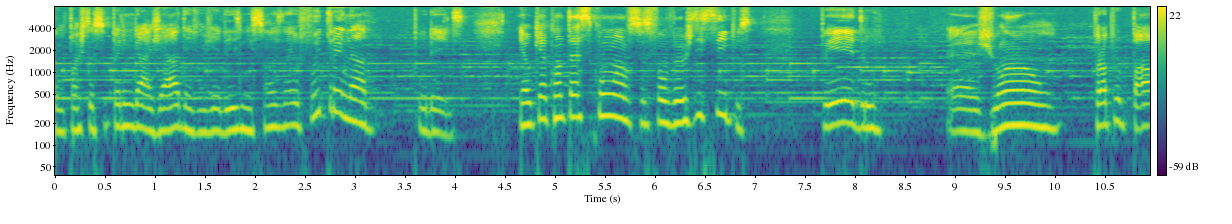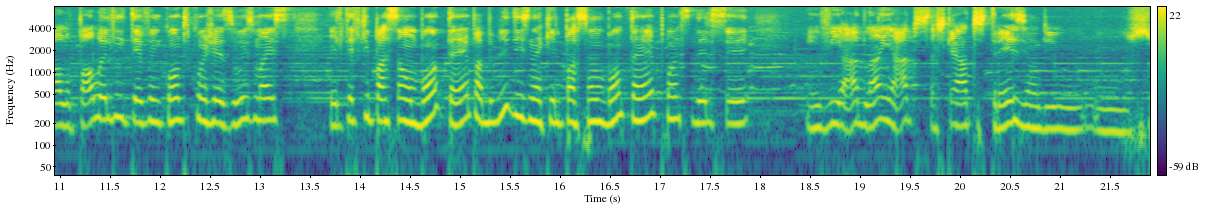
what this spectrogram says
um pastor super engajado em evangelismo, missões, né? eu fui treinado por eles. E é o que acontece com, se for ver os discípulos, Pedro, é, João, próprio Paulo. Paulo ele teve um encontro com Jesus, mas ele teve que passar um bom tempo. A Bíblia diz, né, que ele passou um bom tempo antes dele ser enviado lá em Atos, acho que é Atos 13, onde os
